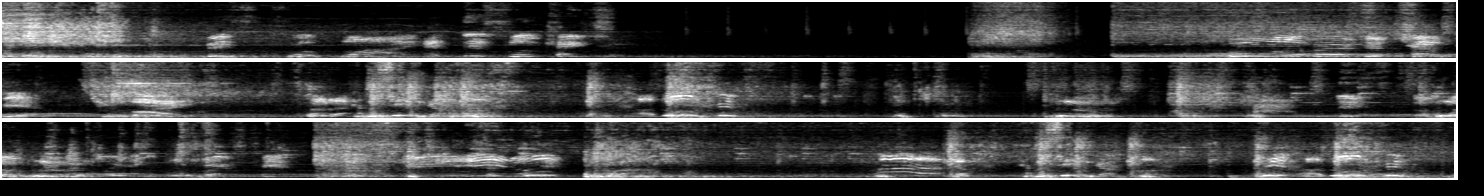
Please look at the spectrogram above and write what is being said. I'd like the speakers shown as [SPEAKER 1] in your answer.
[SPEAKER 1] Fists will fly at this location. Who will emerge a champion? Fight! This is a lovely way to first. Hadouken!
